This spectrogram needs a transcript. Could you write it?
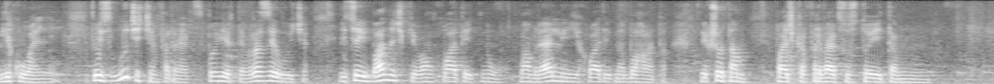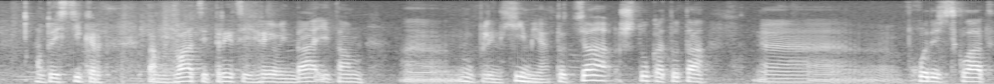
лікувальний. Тобто лучше, ніж фервекс, повірте, в рази лучше. І цієї баночки вам хватить, ну, вам реально її хватить набагато. Якщо там пачка фервексу стоїть там, ну, той стікер там 20-30 гривень, да, і там е, ну, блін, хімія, то ця штука тут е, входить в склад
